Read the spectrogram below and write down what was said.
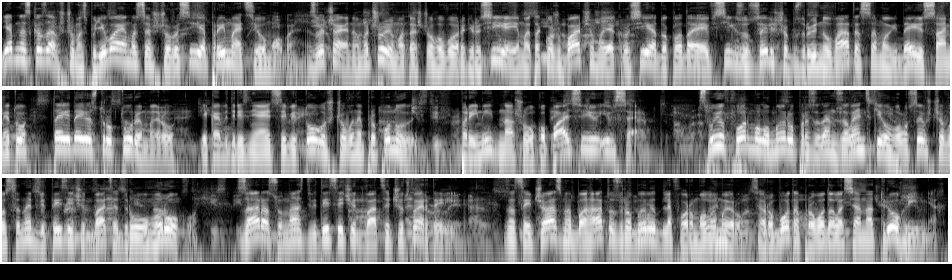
Я б не сказав, що ми сподіваємося, що Росія прийме ці умови. Звичайно, ми чуємо те, що говорить Росія, і ми також бачимо, як Росія докладає всіх зусиль, щоб зруйнувати саму ідею саміту та ідею структури миру, яка відрізняється від того, що вони пропонують. Прийміть нашу окупацію і все. Свою формулу миру президент Зеленський оголосив ще восени 2022 року. Зараз у нас 2024 рік. За цей час ми багато зробили для формули миру. Ця робота проводилася на трьох рівнях.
